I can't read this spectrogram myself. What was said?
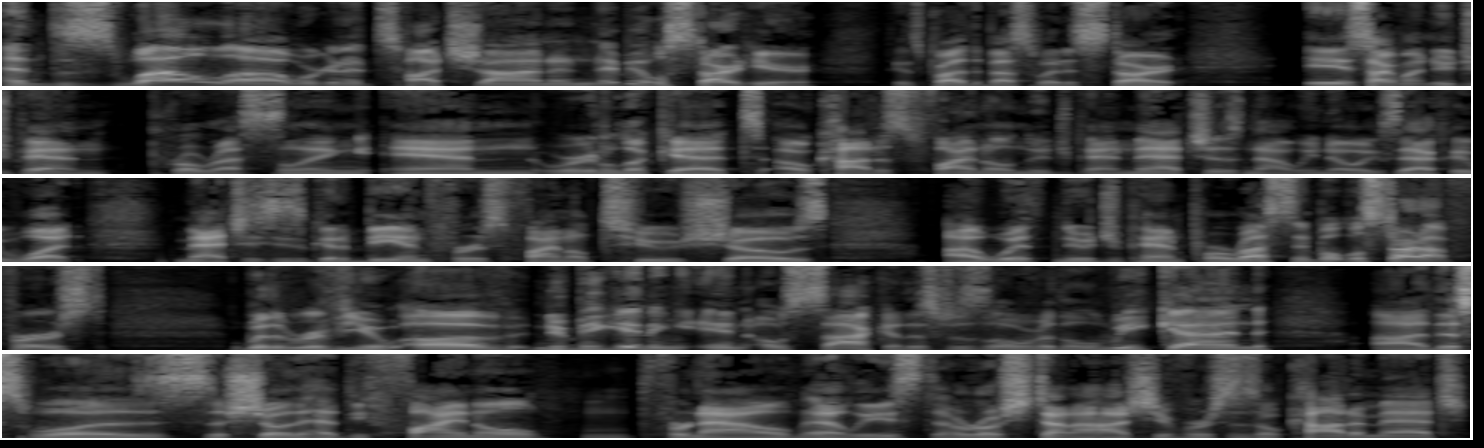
And as well, uh, we're going to touch on, and maybe we'll start here. I think it's probably the best way to start. Is talking about New Japan Pro Wrestling, and we're going to look at Okada's final New Japan matches. Now we know exactly what matches he's going to be in for his final two shows uh, with New Japan Pro Wrestling. But we'll start out first with a review of New Beginning in Osaka. This was over the weekend. Uh, this was the show that had the final, for now at least, Hiroshi Tanahashi versus Okada match.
